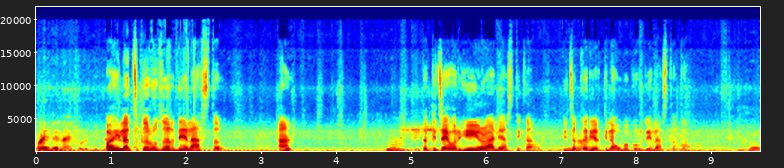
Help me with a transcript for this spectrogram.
पहिले नाही करू ती पहिलंच करू जर दिलं असतं. आ? तर तिच्यावर ही येळ आली असती का? तिचं करिअर तिला उभं करू दिलं असतं तर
